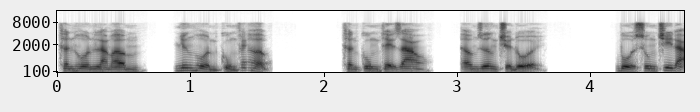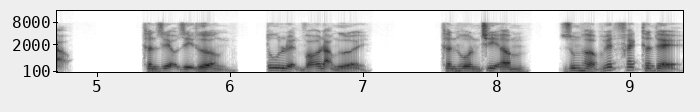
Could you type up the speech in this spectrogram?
thân hồn làm âm, nhưng hồn cùng phách hợp. Thần cung thể giao, âm dương chuyển đổi. Bổ sung chi đạo. Thân diệu dị thường, tu luyện võ đạo người. Thân hồn chi âm, dung hợp huyết phách thân thể.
